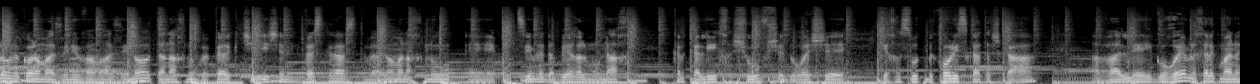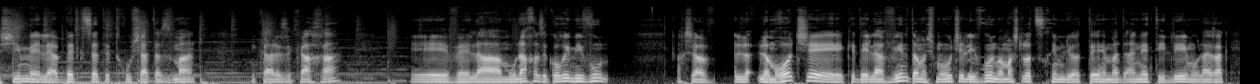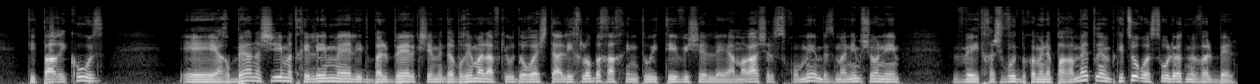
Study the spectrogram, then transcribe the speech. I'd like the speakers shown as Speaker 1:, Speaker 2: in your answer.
Speaker 1: שלום לכל המאזינים והמאזינות, אנחנו בפרק תשיעי של אינוויסטקאסט, והיום אנחנו אה, רוצים לדבר על מונח כלכלי חשוב שדורש אה, התייחסות בכל עסקת השקעה, אבל אה, גורם לחלק מהאנשים אה, לאבד קצת את תחושת הזמן, נקרא לזה ככה, אה, ולמונח הזה קוראים היוון. עכשיו, למרות שכדי להבין את המשמעות של היוון ממש לא צריכים להיות אה, מדעני טילים, אולי רק טיפה ריכוז, Uh, הרבה אנשים מתחילים uh, להתבלבל כשהם מדברים עליו, כי הוא דורש תהליך לא בהכרח אינטואיטיבי של uh, המרה של סכומים בזמנים שונים והתחשבות בכל מיני פרמטרים. בקיצור, הוא אסור להיות מבלבל.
